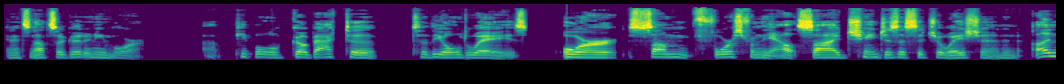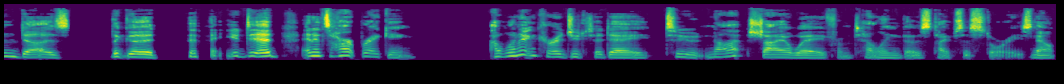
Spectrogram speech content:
and it's not so good anymore. Uh, people go back to, to the old ways or some force from the outside changes a situation and undoes the good that you did. And it's heartbreaking. I want to encourage you today to not shy away from telling those types of stories. Now,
